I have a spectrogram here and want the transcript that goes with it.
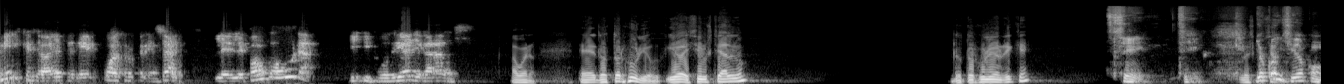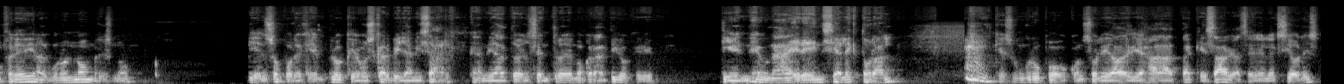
mí que se vaya a tener cuatro credenciales. Le, pongo una y podría llegar a dos. Ah, bueno. Eh, doctor Julio, ¿iba a decir usted algo? Doctor Julio Enrique. Sí, sí. Yo coincido con Freddy en algunos nombres, ¿no? Pienso, por ejemplo, que Oscar Villamizar, candidato del Centro Democrático, que tiene una herencia electoral, que es un grupo consolidado de vieja data, que sabe hacer elecciones,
